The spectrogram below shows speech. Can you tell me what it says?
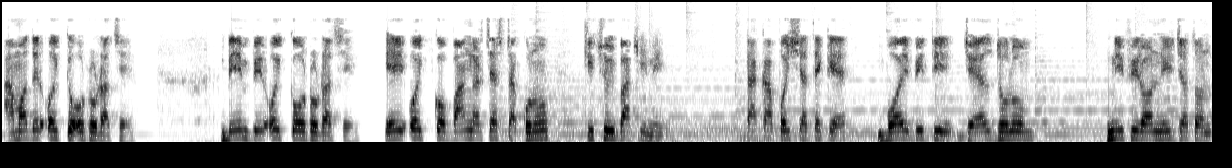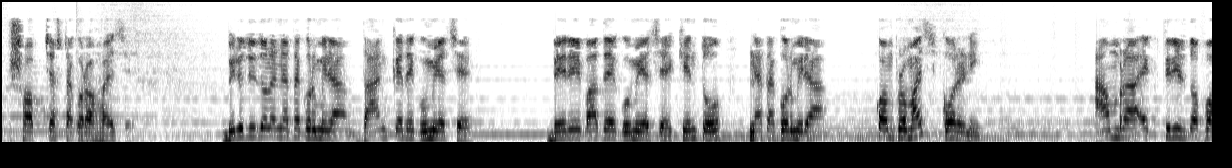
আমাদের ঐক্য অটুট আছে। বিএনপির ঐক্য অটুট আছে। এই ঐক্য ভাঙ্গার চেষ্টা কোনো কিছুই বাকি নেই। টাকা পয়সা থেকে ভয়ভীতি, জেল, জুলুম, নিপীড়ন, নির্যাতন সব চেষ্টা করা হয়েছে। বিরোধী দলের নেতাকর্মীরা ধান কেঁদে ঘুমিয়েছে, বেড়ে বাদে ঘুমিয়েছে, কিন্তু নেতাকর্মীরা কম্প্রোমাইজ করেনি। আমরা একত্রিশ দফা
